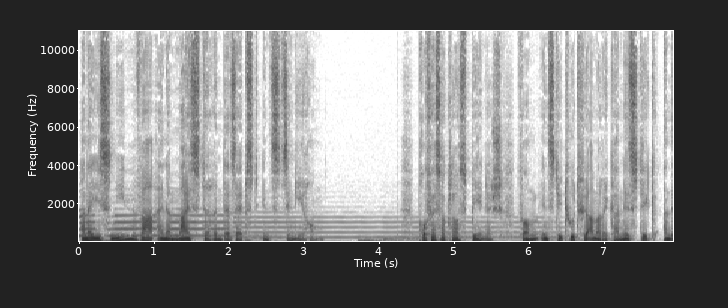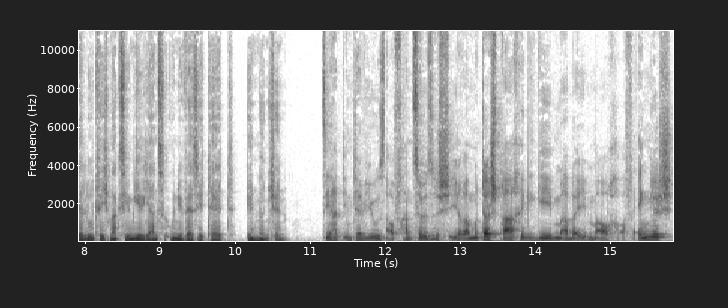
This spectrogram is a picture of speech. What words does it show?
Anais Nin war eine Meisterin der Selbstinszenierung. Professor Klaus Benisch vom Institut für Amerikanistik an der Ludwig-Maximilians-Universität in München. Sie hat Interviews auf Französisch ihrer Muttersprache gegeben, aber eben auch auf Englisch.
